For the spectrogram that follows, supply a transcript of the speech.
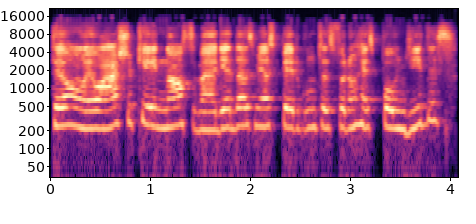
Então, eu acho que, nossa, a maioria das minhas perguntas foram respondidas,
